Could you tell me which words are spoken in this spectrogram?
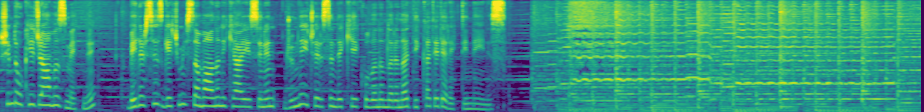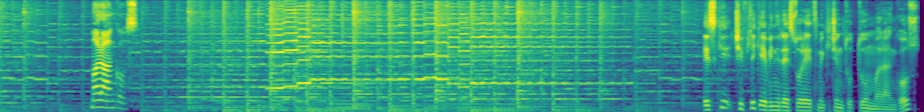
Şimdi okuyacağımız metni, belirsiz geçmiş zamanın hikayesinin cümle içerisindeki kullanımlarına dikkat ederek dinleyiniz. Marangoz Eski çiftlik evini restore etmek için tuttuğum marangoz,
